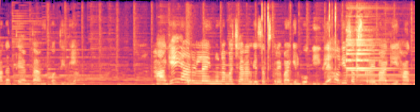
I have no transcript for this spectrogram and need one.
ಆಗತ್ತೆ ಅಂತ ಅನ್ಕೋತೀನಿ. ಹಾಗೆ ಯಾರೆಲ್ಲ ಇನ್ನು ನಮ್ಮ ಚಾನಲ್ಗೆ ಸಬ್ಸ್ಕ್ರೈಬ್ ಆಗಿಲ್ವೋ ಈಗಲೇ ಹೋಗಿ ಸಬ್ಸ್ಕ್ರೈಬ್ ಆಗಿ ಹಾಗೂ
